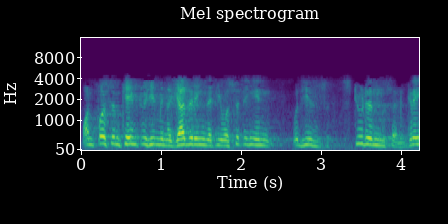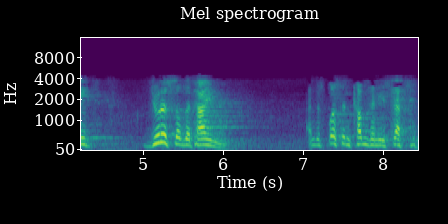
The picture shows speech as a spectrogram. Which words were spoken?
One person came to him in a gathering that he was sitting in with his students and great jurists of the time. And this person comes and he slaps him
